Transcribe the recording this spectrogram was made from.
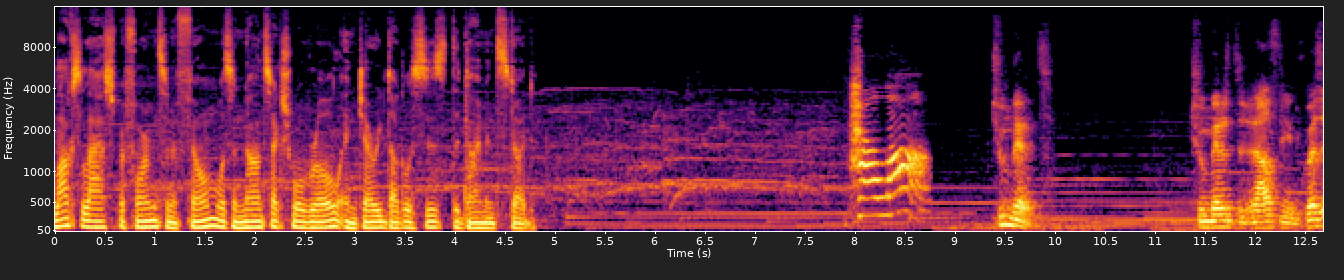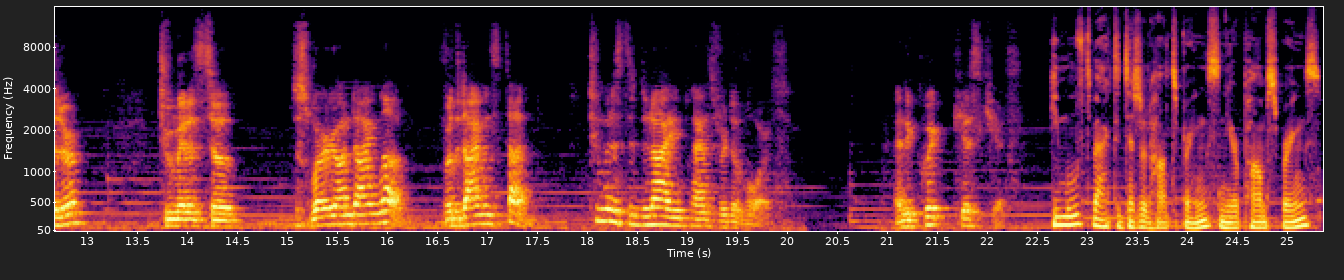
Locke's last performance in a film was a non sexual role in Jerry Douglas's The Diamond Stud. How long? Two minutes. Two minutes to denounce the Inquisitor. Two minutes to just wear your undying love for the diamond stud. Two minutes to deny any plans for divorce. And a quick kiss kiss. He moved back to Desert Hot Springs near Palm Springs,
